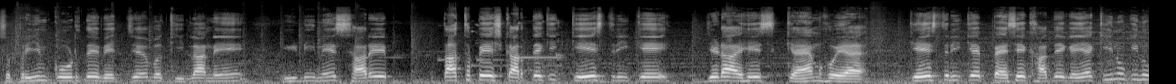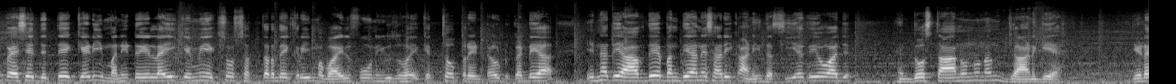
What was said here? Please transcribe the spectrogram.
ਸੁਪਰੀਮ ਕੋਰਟ ਦੇ ਵਿੱਚ ਵਕੀਲਾਂ ਨੇ ਈਡੀ ਨੇ ਸਾਰੇ ਤੱਥ ਪੇਸ਼ ਕਰਤੇ ਕਿ ਕਿਸ ਤਰੀਕੇ ਜਿਹੜਾ ਇਹ ਸਕੈਮ ਹੋਇਆ ਕਿਸ ਤਰੀਕੇ ਪੈਸੇ ਖਾਦੇ ਗਏ ਆ ਕਿਹਨੂੰ ਕਿਹਨੂੰ ਪੈਸੇ ਦਿੱਤੇ, ਕਿਹੜੀ ਮਨੀ ਟ੍ਰੇਲ ਆਈ, ਕਿਵੇਂ 170 ਦੇ ਕਰੀਬ ਮੋਬਾਈਲ ਫੋਨ ਯੂਜ਼ ਹੋਏ, ਕਿੱਥੋਂ ਪ੍ਰਿੰਟ ਆਊਟ ਕੱਢਿਆ। ਇਹਨਾਂ ਦੇ ਆਪਦੇ ਬੰਦਿਆਂ ਨੇ ਸਾਰੀ ਕਹਾਣੀ ਦੱਸੀ ਹੈ ਤੇ ਉਹ ਅੱਜ ਹਿੰਦੁਸਤਾਨ ਉਹਨੂੰ ਉਹਨਾਂ ਨੂੰ ਜਾਣ ਗਿਆ ਜਿਹੜਾ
